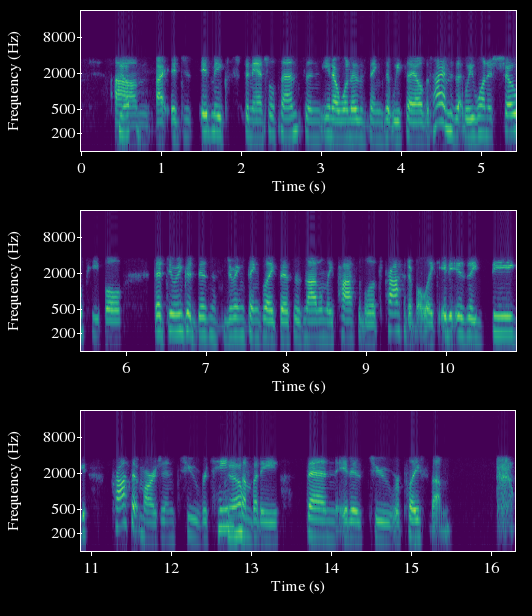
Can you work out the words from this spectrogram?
um, yep. I, it just it makes financial sense, and you know, one of the things that we say all the time is that we want to show people that doing good business and doing things like this is not only possible, it's profitable. Like it is a big profit margin to retain yep. somebody than it is to replace them.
